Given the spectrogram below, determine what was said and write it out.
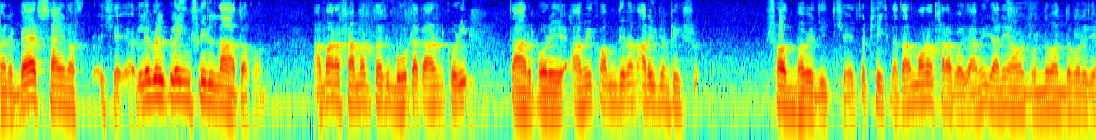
মানে ব্যাড সাইন অফ সে লেভেল প্লেয়িং ফিল্ড না তখন। আমার সামর্থ্য আছে বহুটা আর্ন করি, তারপরে আমি কম দিলাম, আরেকজন ঠিক সৎভাবে দিচ্ছে তো ঠিক না, তার মনও খারাপ হয়েছে আমি জানি আমার বন্ধু বান্ধব বলে যে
